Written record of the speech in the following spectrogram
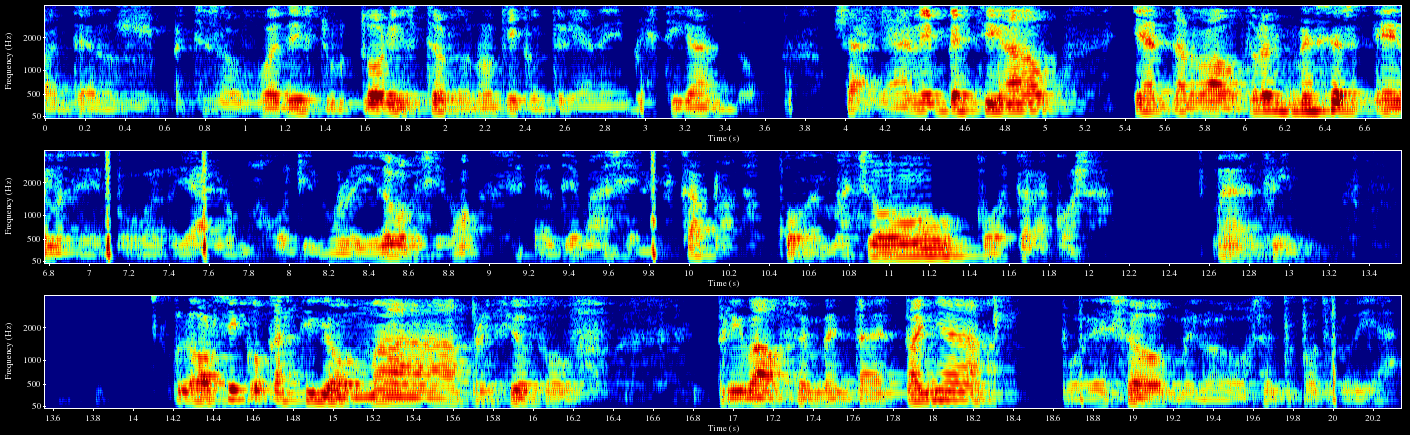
plantearon sospechas al juez de instructor y este ordenó que continuaran investigando. O sea, ya han investigado y han tardado tres meses en... Eh, pues bueno, ya no continúo leyendo porque si no el tema se me escapa. Joder, macho, ¿cómo está la cosa? En fin. Los cinco castillos más preciosos privados en venta de España, pues eso me lo siento para otro día.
